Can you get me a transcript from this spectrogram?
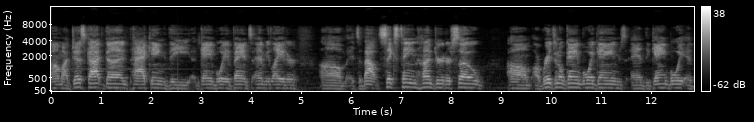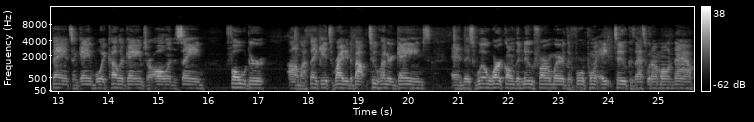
Um, I just got done packing the Game Boy Advance emulator. Um, it's about 1600 or so um, original Game Boy games, and the Game Boy Advance and Game Boy Color games are all in the same folder. Um, I think it's right at about 200 games, and this will work on the new firmware, the 4.82, because that's what I'm on now.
